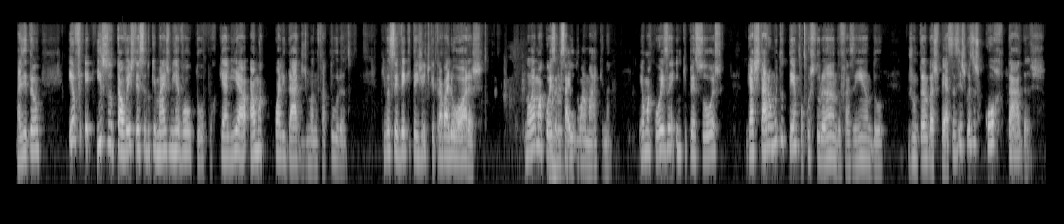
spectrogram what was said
Mas então, eu, isso talvez tenha sido o que mais me revoltou, porque ali há, há uma qualidade de manufatura que você vê que tem gente que trabalhou horas. Não é uma coisa uhum. que saiu de uma máquina. É uma coisa em que pessoas gastaram muito tempo costurando, fazendo, juntando as peças e as coisas cortadas.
